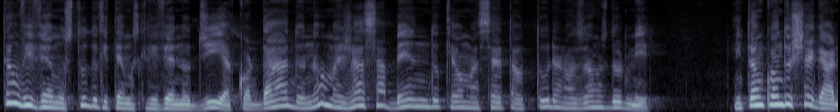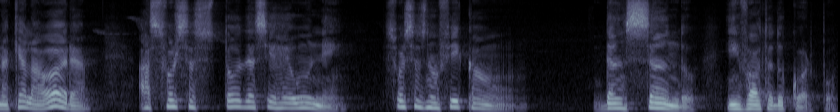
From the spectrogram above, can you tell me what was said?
Então vivemos tudo o que temos que viver no dia acordado, não, mas já sabendo que a uma certa altura nós vamos dormir. Então, quando chegar naquela hora, as forças todas se reúnem. As forças não ficam dançando em volta do corpo,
